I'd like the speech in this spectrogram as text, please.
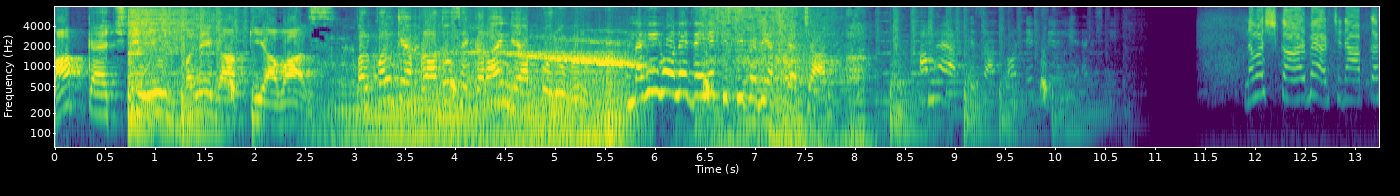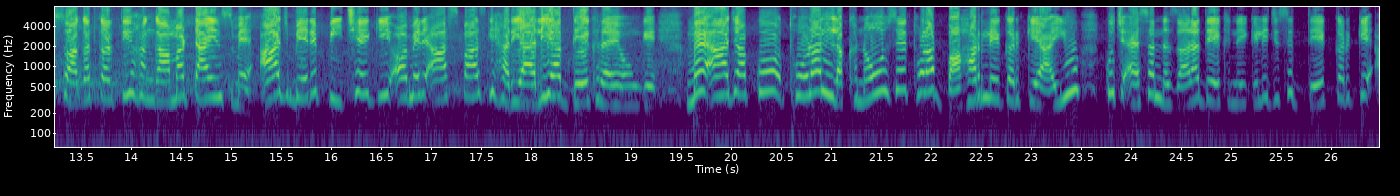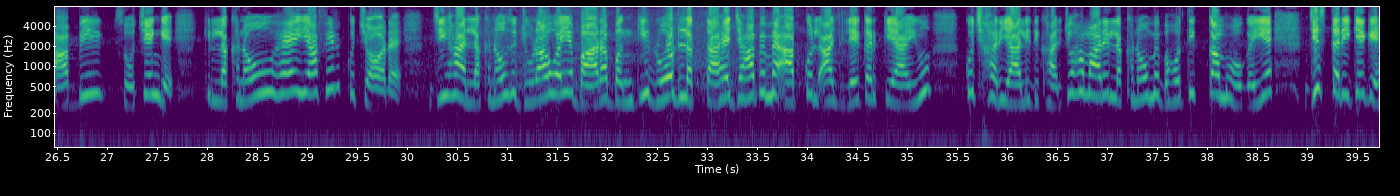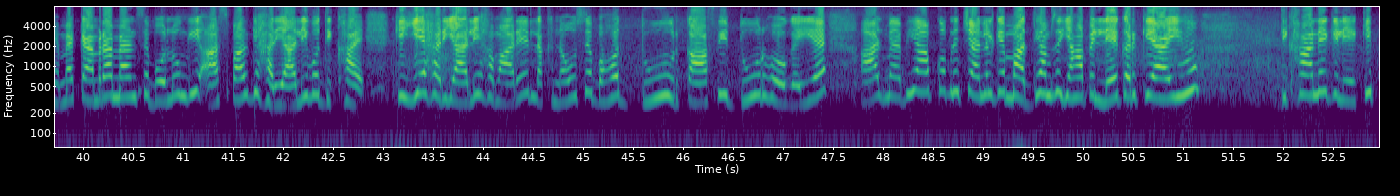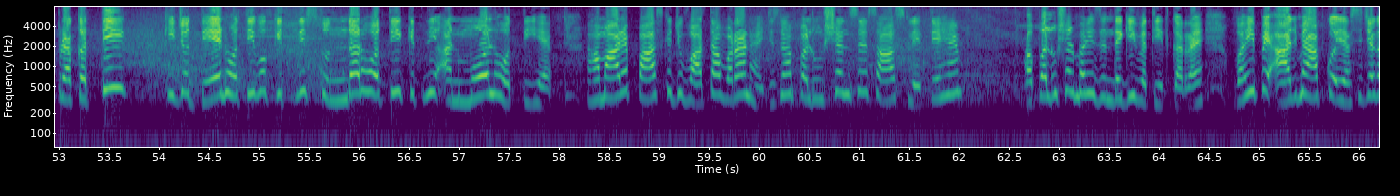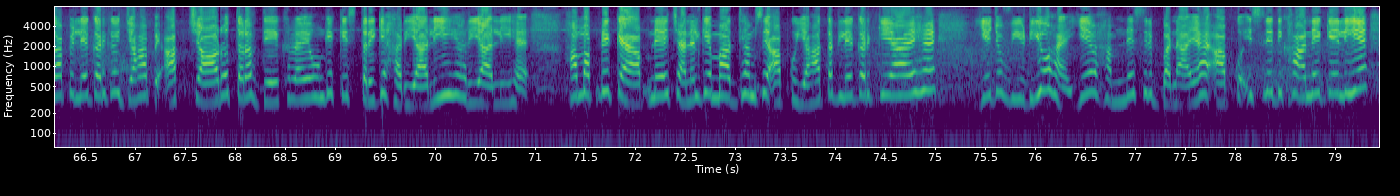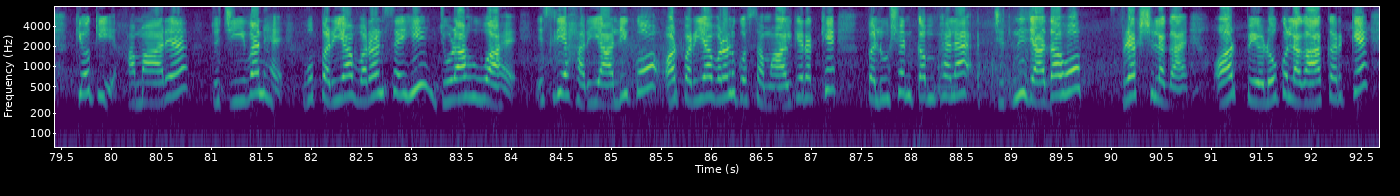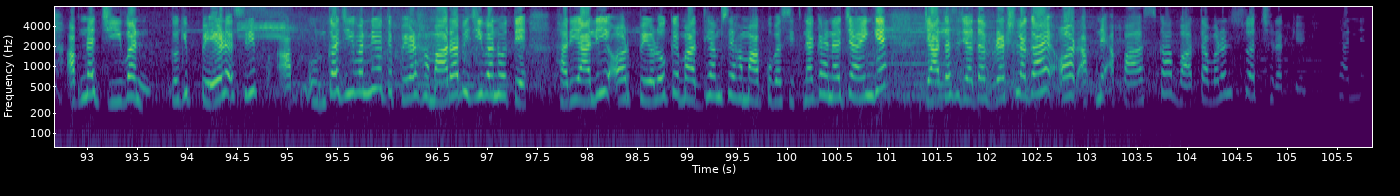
आपका H news बनेगा आपकी आवाज़। पल पल के अपराधों से कराएँगे आपको रूबरू। नहीं होने देंगे किसी पे भी अत्याचार। हम हैं आपके साथ और देखते रहिए नमस्कार मैं अर्चना आपका स्वागत करती हूँ हंगामा टाइम्स में। आज मेरे पीछे की और मेरे आसपास की हरियाली आप देख रहे होंगे। मैं आज आपको थोड़ा लखनऊ से थोड़ा बाहर लेकर के आई हूँ, कुछ ऐसा नज़ारा देखने के लिए, जिसे देख करके आप भी सोचेंगे कि लखनऊ है या फिर कुछ और है। जी हाँ लखनऊ से जुड़ा हुआ ये बाराबंकी रोड लगता है, जहाँ पे मैं आपको आज लेकर के आई हूँ कुछ हरियाली दिखा रही, जो हमारे लखनऊ में बहुत ही कम हो गई है। जिस तरीके के मैं कैमरामैन से बोलूँगी, आसपास की हरियाली वो दिखाए कि ये हरियाली हमारे लखनऊ से बहुत दूर, काफ़ी दूर हो गई है। आज मैं भी आपको अपने चैनल के माध्यम से यहाँ पे ले करके आई हूँ, दिखाने के लिए कि प्रकृति की जो देन होती है वो कितनी सुंदर होती, कितनी अनमोल होती है। हमारे पास के जो वातावरण है, जिसमें हम पोल्यूशन से सांस लेते हैं और पोल्यूशन भरी ज़िंदगी व्यतीत कर रहे हैं। वहीं पे आज मैं आपको ऐसी जगह पे लेकर के जहाँ पे आप चारों तरफ़ देख रहे होंगे किस तरह की हरियाली ही हरियाली है। हम अपने अपने चैनल के माध्यम से आपको यहाँ तक लेकर के आए हैं। ये जो वीडियो है, ये हमने सिर्फ़ बनाया है आपको इसलिए दिखाने के लिए क्योंकि हमारे जो जीवन है, वो पर्यावरण से ही जुड़ा हुआ है। इसलिए हरियाली को और पर्यावरण को संभाल के रखें। पोल्यूशन कम फैलाए, जितनी ज़्यादा हो वृक्ष लगाएँ और पेड़ों को लगा करके अपना जीवन क्योंकि पेड़ सिर्फ़ आप, उनका जीवन नहीं होते पेड़ हमारा भी जीवन होते हरियाली और पेड़ों के माध्यम से हम आपको बस इतना कहना चाहेंगे ज़्यादा से ज़्यादा वृक्ष लगाएँ और अपने आपास का वातावरण स्वच्छ रखें।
